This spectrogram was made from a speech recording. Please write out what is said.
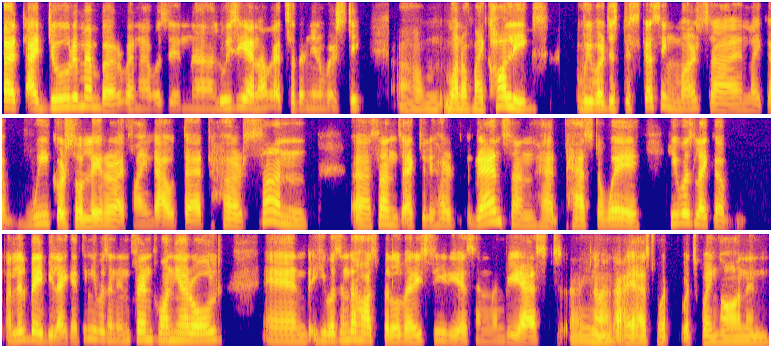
But I do remember when I was in uh, Louisiana at Southern University, um, one of my colleagues, we were just discussing MRSA, and like a week or so later, I find out that her son, uh, son's actually her grandson had passed away. He was like a a little baby, like I think he was an infant, one year old, and he was in the hospital very serious. And when we asked uh, you know i asked what what's going on and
